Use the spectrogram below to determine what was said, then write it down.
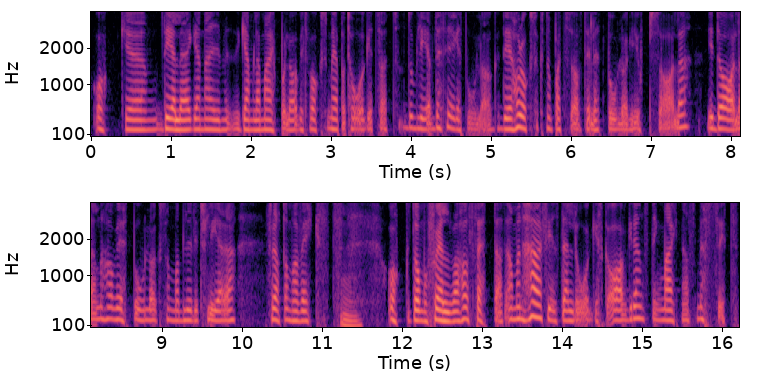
Och eh, delägarna i det gamla markbolaget var också med på tåget så att då blev det ett eget bolag. Det har också knoppats av till ett bolag i Uppsala. I Dalarna har vi ett bolag som har blivit flera för att de har växt Mm och de själva har sett att ja, men här finns det en logisk avgränsning marknadsmässigt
